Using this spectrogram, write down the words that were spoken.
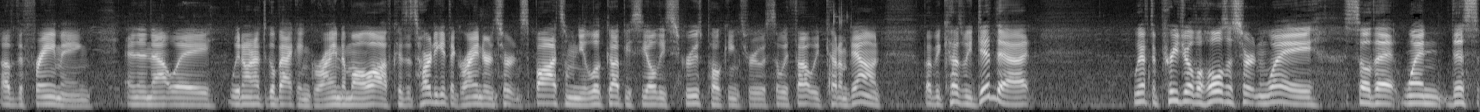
of the framing. And then that way we don't have to go back and grind them all off because it's hard to get the grinder in certain spots. And when you look up, you see all these screws poking through. So we thought we'd cut them down. But because we did that, we have to pre-drill the holes a certain way so that when this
